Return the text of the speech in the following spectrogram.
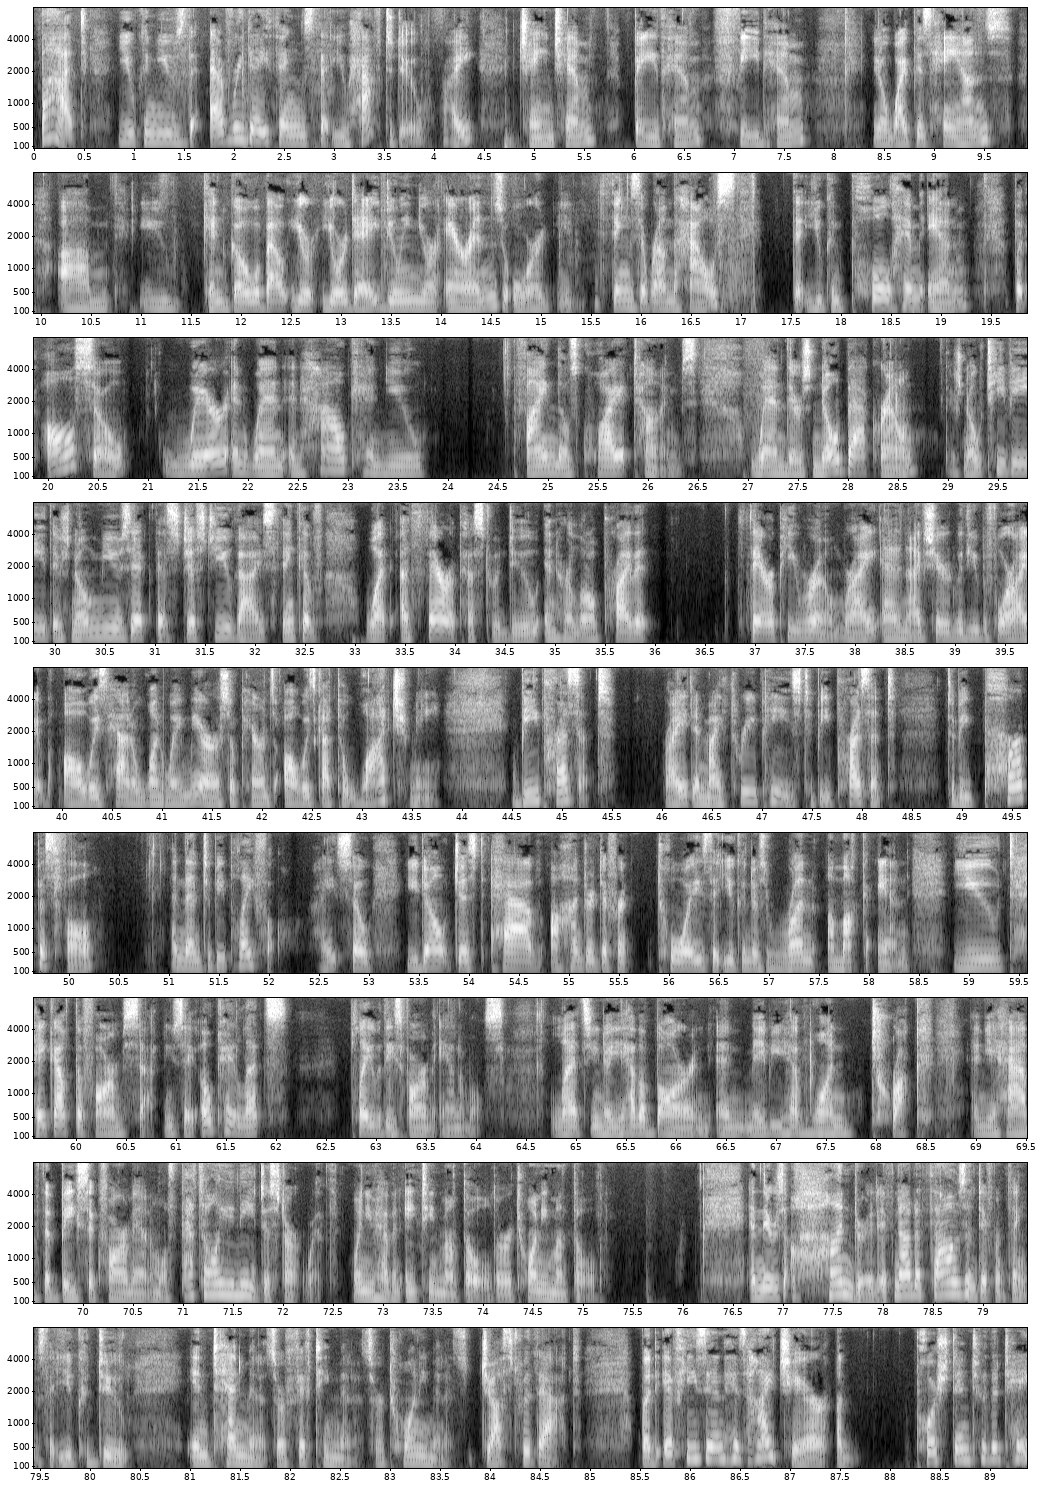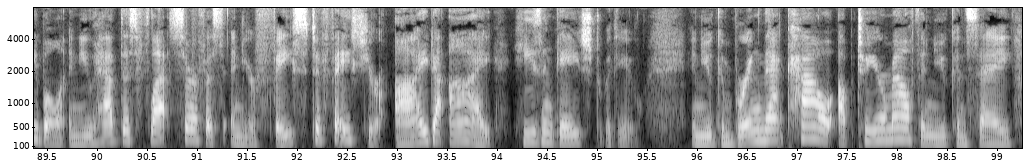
but you can use the everyday things that you have to do, right? Change him, bathe him, feed him, you know, wipe his hands. Um, you can go about your, your day doing your errands or you things around the house that you can pull him in, but also where and when and how can you find those quiet times when there's no background, there's no TV, there's no music, that's just you guys. Think of what a therapist would do in her little private therapy room, right? And I've shared with you before, I have always had a one way mirror. So parents always got to watch me be present, right? And my three P's to be present, to be purposeful, and then to be playful, right? So you don't just have a hundred different toys that you can just run amok in. You take out the farm set and you say, okay, let's play with these farm animals. Let's, you know, you have a barn and maybe you have one truck and you have the basic farm animals. That's all you need to start with when you have an 18 month old or a 20 month old. And there's a hundred, if not a thousand different things that you could do in 10 minutes or 15 minutes or 20 minutes just with that. But if he's in his high chair, pushed into the table and you have this flat surface and you're face to face, you're eye to eye, he's engaged with you. And you can bring that cow up to your mouth and you can say,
